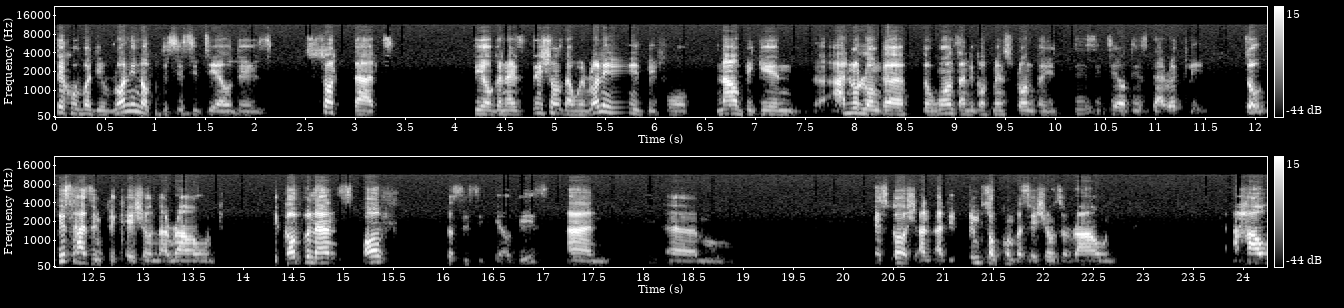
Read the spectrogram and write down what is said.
take over the running of the CCTLDs such that the organizations that were running it before now begin are no longer the ones and the governments run the CCTLDs directly. So this has implication around the governance of the CCTLDs and um, discussion and, and it up conversations around how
